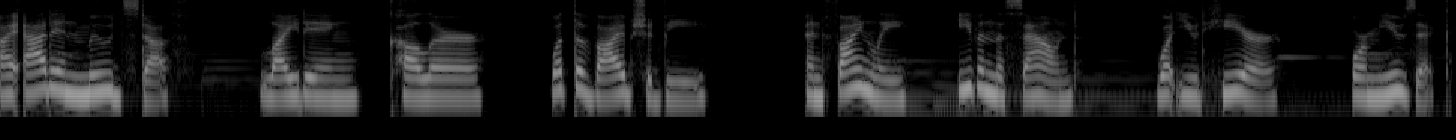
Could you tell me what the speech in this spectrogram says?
I add in mood stuff, lighting, color, what the vibe should be, and finally, even the sound, what you'd hear, or music.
